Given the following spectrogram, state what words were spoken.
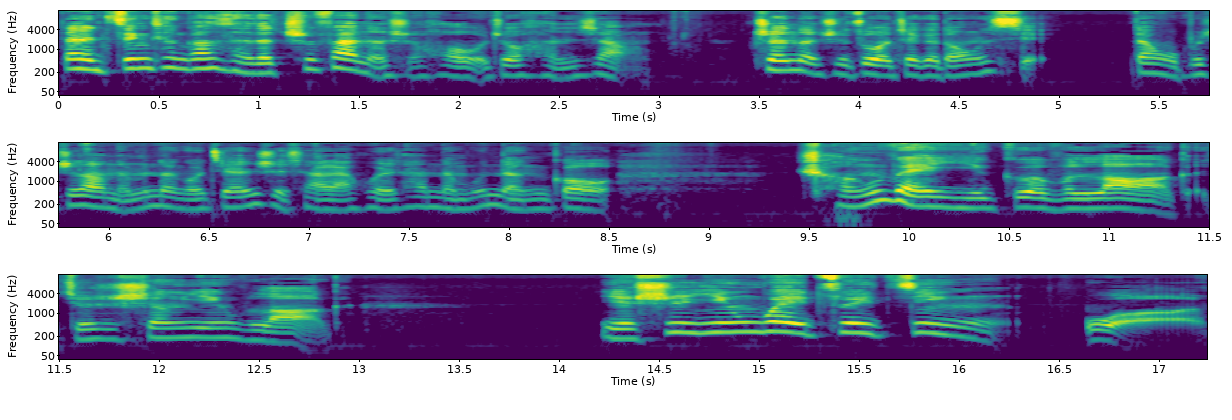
但是今天刚才在吃饭的时候，我就很想。真的去做这个东西，但我不知道能不能够坚持下来，或者它能不能够成为一个 vlog，就是声音 vlog。也是因为最近我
